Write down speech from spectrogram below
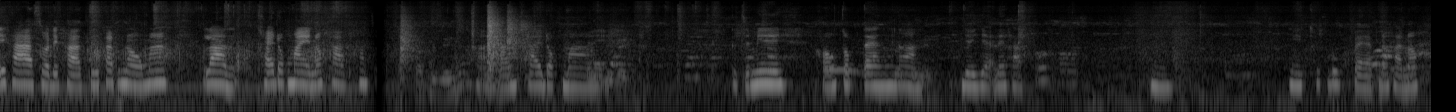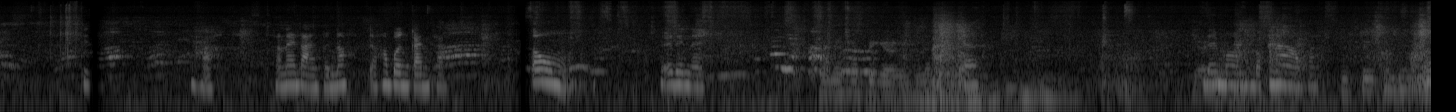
ดีค่ะ สวัสดีค่ะซื้อค่ะพี่น้องมาร้านขายดอกไม้เนาะค่ะค่ะร้านขายดอกไม้ ก็จะมีของตกแต่งร้านเยอะแยะเลยค่ะอืมมีทุกรูปแบบนะคะเนาะที่นะคะข้างในร้านเพิ่นเนาะเดี๋ยวเข้าเบิ่งกันค่ะ ต้มได้ได้ไหน And เดี๋ยวเลมอนบักนาวค่ะ โอ้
